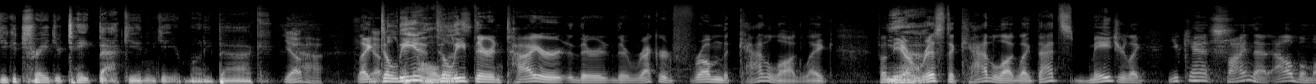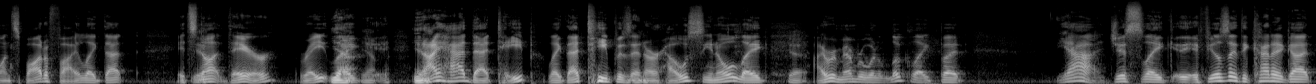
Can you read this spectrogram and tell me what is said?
you could trade your tape back in and get your money back. Yep. Yeah. Like Yep. delete delete that's- their entire their their record from the catalog, like from the Yeah. Arista catalog. Like that's major. Like you can't find that album on Spotify. Like that, it's not there, right? Yeah. Like, Yeah. and Yeah. I had that tape. Like that tape was in mm-hmm. our house. You know, like Yeah. I remember what it looked like, but yeah, just like it it feels like they kind of got.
